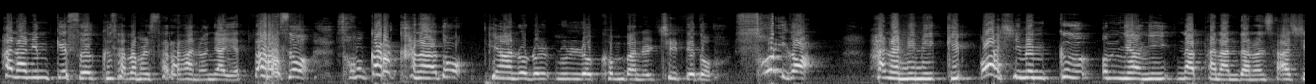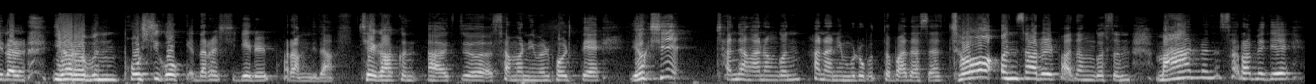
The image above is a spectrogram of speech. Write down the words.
하나님께서 그 사람을 사랑하느냐에 따라서 손가락 하나도 피아노를 눌러 건반을 칠 때도 소리가 하나님이 기뻐하시는 그 음량이 나타난다는 사실을 여러분 보시고 깨달으시기를 바랍니다. 제가 그, 아, 저 사모님을 볼 때 역시 찬양하는 건 하나님으로부터 받아서 저 은사를 받은 것은 많은 사람에게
